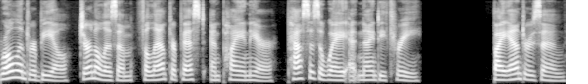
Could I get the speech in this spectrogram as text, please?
Rowland Rebele, journalism, philanthropist, and pioneer, passes away at 93. By Andrew Zung.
